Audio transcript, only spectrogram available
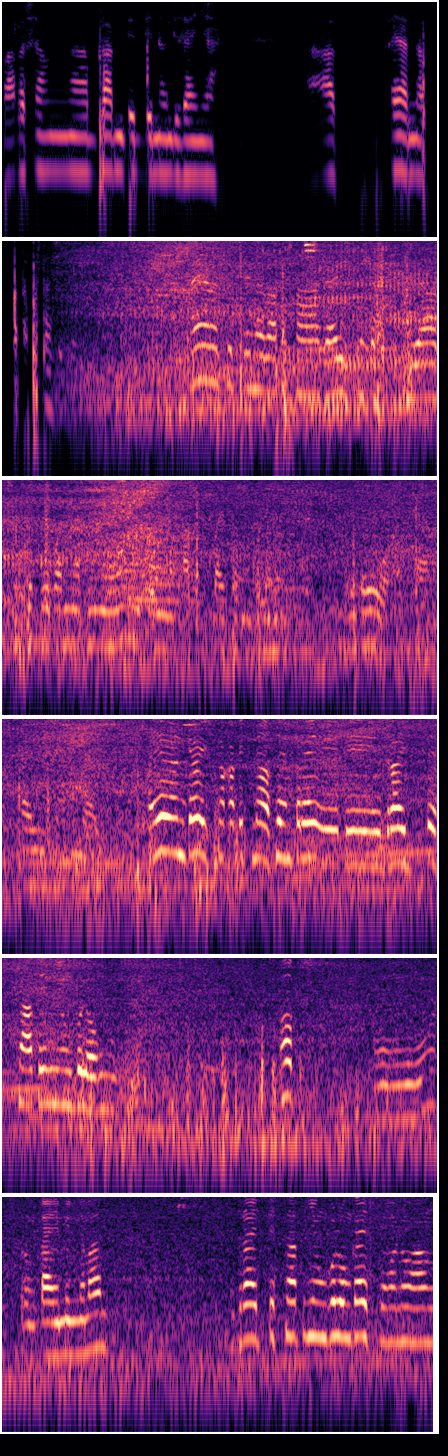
Para siyang ah, branded din ang design niya. At ayan, at patapos na si Ayan, siyempre natapos na guys. Nito kaya susubukan natin ngayon kung makapit ba itong. Ito at uh. Ayan guys, nakabit na. Siyempre, eh, drive test natin yung gulong. Oops. Ayun, wrong timing naman drive test natin yung gulong guys kung ano ang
